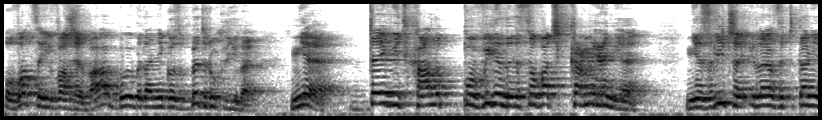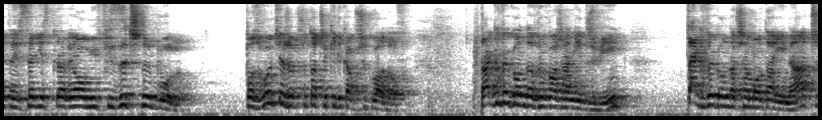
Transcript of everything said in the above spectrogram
Owoce i warzywa byłyby dla niego zbyt ruchliwe. Nie, David Han powinien rysować kamienie! Nie zliczę, ile razy czytanie tej serii sprawiało mi fizyczny ból. Pozwólcie, że przytoczę kilka przykładów. Tak wygląda wyważanie drzwi, tak wygląda szamotanina. Czy,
